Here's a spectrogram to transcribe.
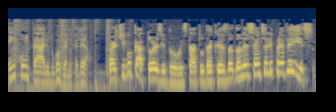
em contrário do governo federal. O artigo 14 do Estatuto da Criança e do Adolescente ele prevê isso,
